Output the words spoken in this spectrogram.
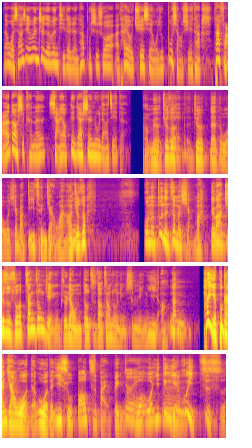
那我相信问这个问题的人，他不是说啊他有缺陷我就不想学他，他反而倒是可能想要更加深入了解的。啊，没有，就是说，就那我我先把第一层讲完啊，嗯就是说，我们不能这么想嘛，对吧？嗯就是说，张仲景，比如讲，我们都知道张仲景是名医啊，但嗯他也不敢讲我的我的医术包治百病，我我一定也嗯会致死，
